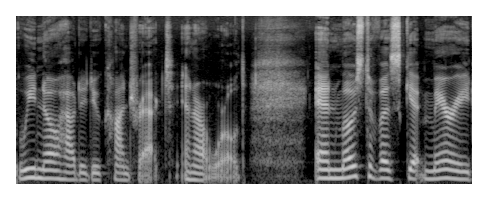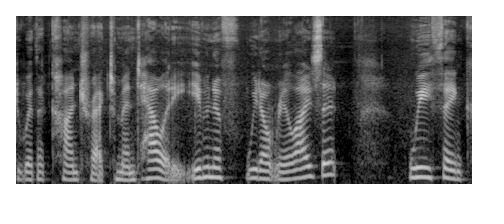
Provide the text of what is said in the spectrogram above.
We know how to do contract in our world. And most of us get married with a contract mentality. Even if we don't realize it, we think,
